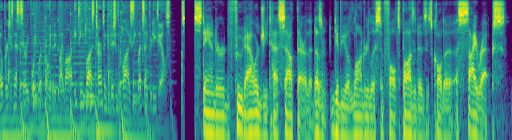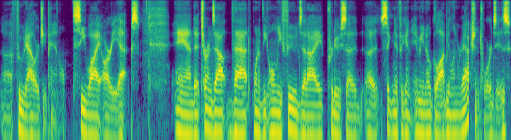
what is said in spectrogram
No purchase necessary. Void where prohibited by law. 18 plus terms and conditions apply. See website for details. standard food allergy tests out there that doesn't give you a laundry list of false positives. It's called a, a Cyrex uh, food allergy panel, C Y R E X. And it turns out that one of the only foods that I produce a, a significant immunoglobulin reaction towards is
